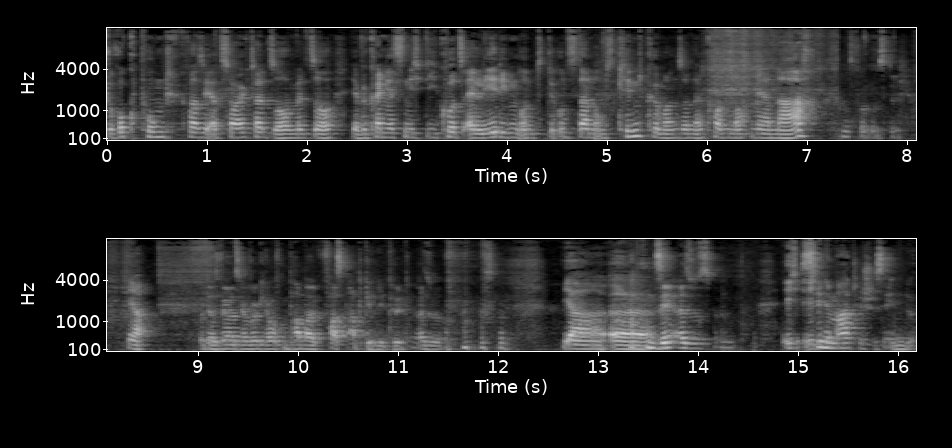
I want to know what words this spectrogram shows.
Druckpunkt quasi erzeugt hat, so mit so, ja, wir können jetzt nicht die kurz erledigen und uns dann ums Kind kümmern, sondern kommen noch mehr nach. Das war lustig. Ja. Und das wäre uns ja wirklich auch ein paar Mal fast abgenippelt. Also. ja, äh, sehr, also ich, cinematisches Ende.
